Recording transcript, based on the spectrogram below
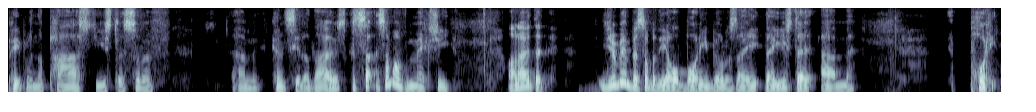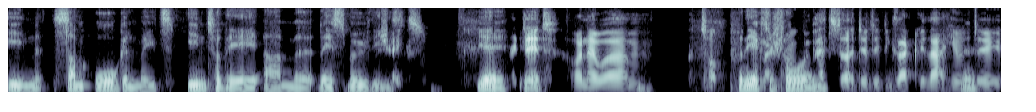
people in the past used to sort of um, consider those because some of them actually I know that you remember some of the old bodybuilders? They they used to um, put in some organ meats into their um uh, their smoothies. Shakes. Yeah, They yeah. did. I know um top For the extraterritorial. competitor did exactly that. He would Yeah. do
